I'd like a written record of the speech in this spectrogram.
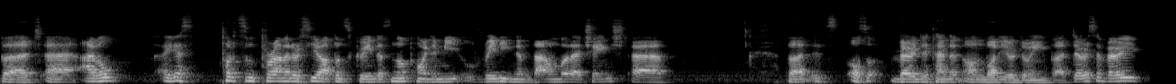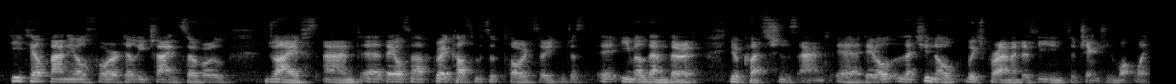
but I will, I guess, put some parameters here up on screen. There's no point in me reading them down what I changed. Uh, but it's also very dependent on what you're doing. But there is a very detailed manual for the Leadshine servo drives, and uh, they also have great customer support, so you can just uh, email them their your questions, and uh, they will let you know which parameters you need to change in what way.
